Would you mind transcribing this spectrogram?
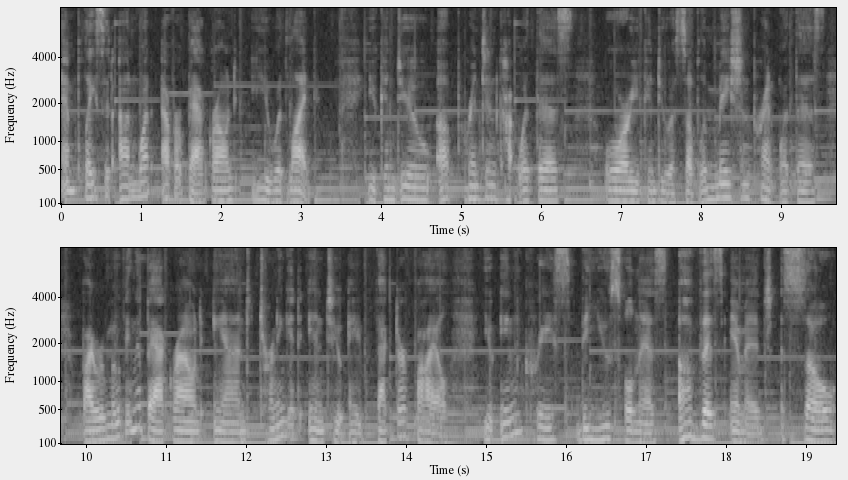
and place it on whatever background you would like. You can do a print and cut with this or you can do a sublimation print with this by removing the background and turning it into a vector file you increase the usefulness of this image so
